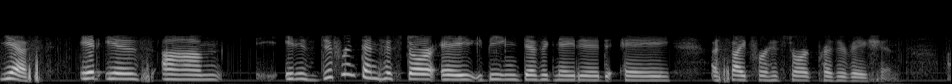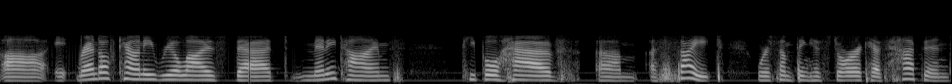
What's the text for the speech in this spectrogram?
Yes, it is. Um, it is different than histor- a being designated a a site for historic preservation. Uh, it, Randolph County realized that many times people have um, a site where something historic has happened,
